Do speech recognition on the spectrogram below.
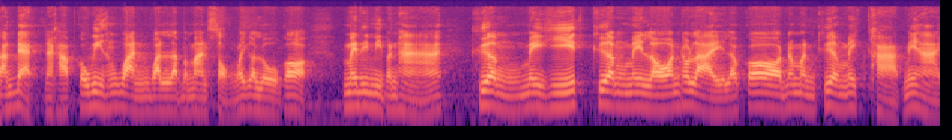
ร้านแบตนะครับ ก็วิ่งทั้งวันวันละประมาณ 200กิโลก็ไม่ได้มีปัญหา เครื่องไม่ฮีท เครื่องไม่ร้อนเท่าไหร่ แล้วก็น้ำมันเครื่องไม่ขาดไม่หาย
